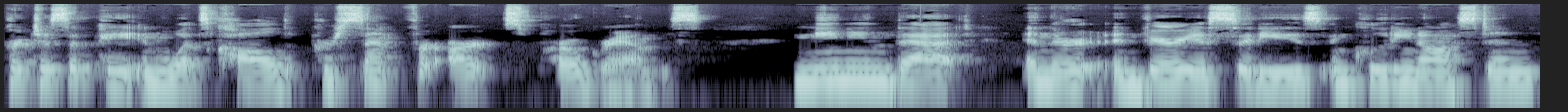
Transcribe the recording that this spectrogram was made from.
participate in what's called Percent for Arts programs, meaning that in, their, in various cities, including Austin,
